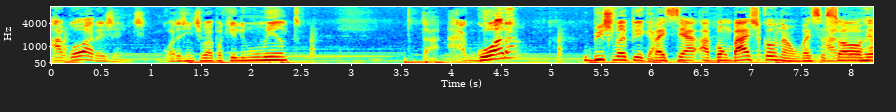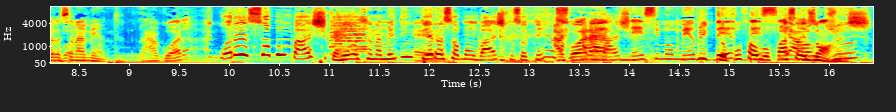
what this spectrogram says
Agora, gente, agora a gente vai para aquele momento. Tá? Agora o bicho vai pegar. Vai ser a, a bombástica ou não? Vai ser só Agora- o relacionamento? Agora, agora é só bombástica. Relacionamento inteiro é, só bombástica, só tem Agora, bombástico. nesse momento Victor, de- por favor, desse faça as áudio, honras.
